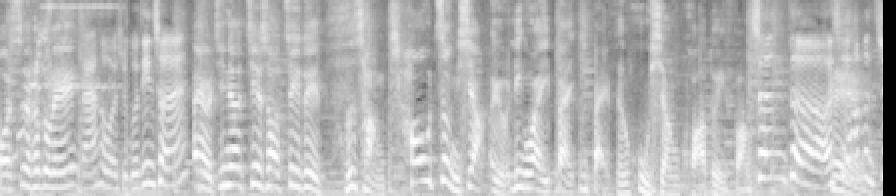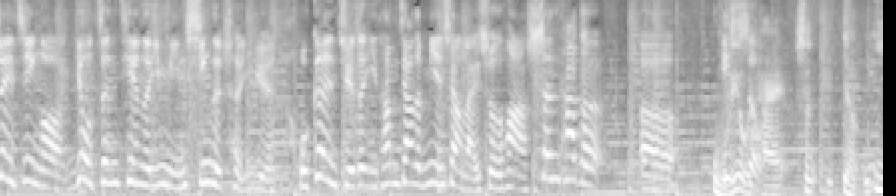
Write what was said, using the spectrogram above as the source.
我是何祖林。大家好，我是郭敬纯。哎呦，今天要介绍这对磁场超正向，哎呦，另外一半一百分，互相夸对方。真的，而且他们最近哦又增添了一名新的成员。我个人觉得，以他们家的面相来说的话，生他个呃五六胎生要一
